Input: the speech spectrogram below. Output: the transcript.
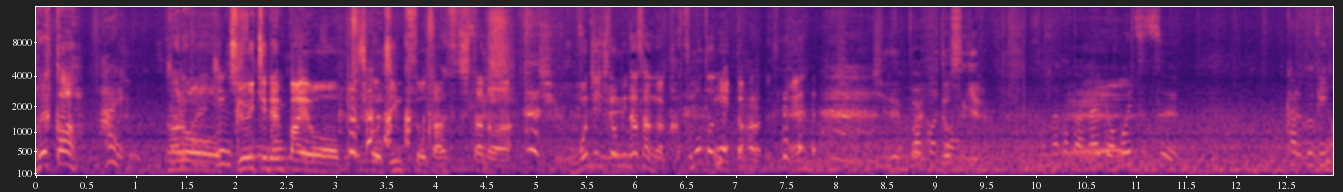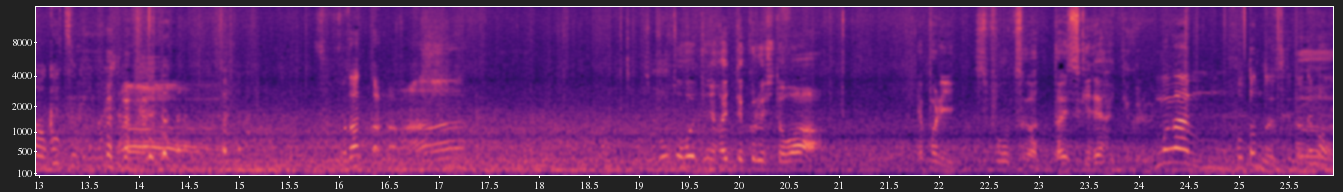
それか。はい。あのこれジンクスに11連敗をのジンクスを出したのは 本日の皆さんが勝本に行ったからですね。一連敗ひどすぎる。そんなことはないと思いつつ軽く銀を担ぎました。そこだったんだな。スポーツ報知に入ってくる人はやっぱりスポーツが大好きで入ってくる。まあほとんどですけど、うん。でも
